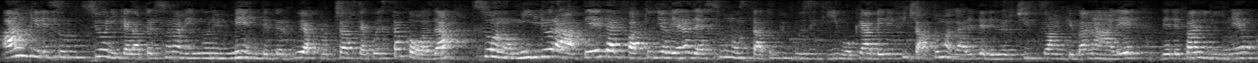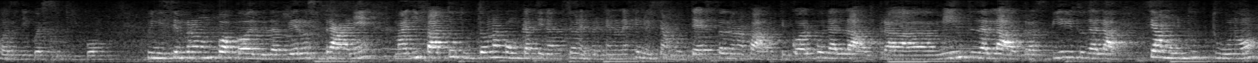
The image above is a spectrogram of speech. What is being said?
anche le soluzioni che alla persona vengono in mente per cui approcciarsi a questa cosa sono migliorate dal fatto di avere adesso uno stato più positivo che ha beneficiato magari dell'esercizio anche banale, delle palline o cose di questo tipo. Quindi sembrano un po' cose davvero strane, ma di fatto tutta una concatenazione, perché non è che noi siamo testa da una parte, corpo dall'altra, mente dall'altra, spirito dall'altra, siamo un tutt'uno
